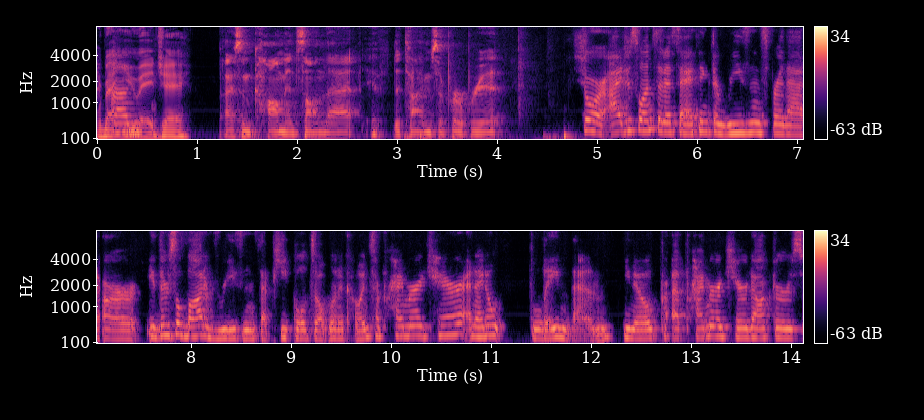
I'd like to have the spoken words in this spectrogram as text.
about Um, you, AJ? I have some comments on that if the time's appropriate. Sure. I just wanted to say I think the reasons for that are there's a lot of reasons that people don't want to go into primary care, and I don't blame them. You know, pr- uh, primary care doctors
